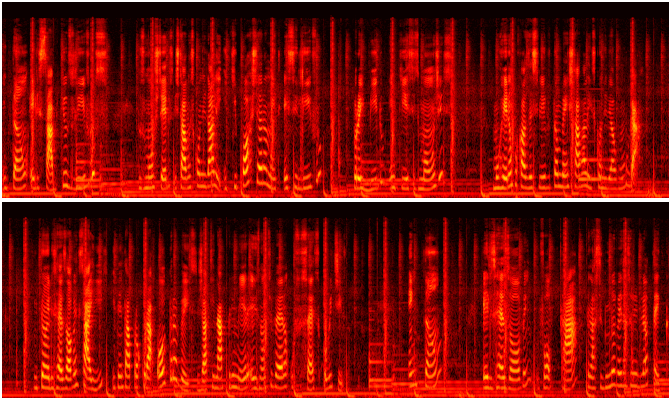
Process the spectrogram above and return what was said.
então ele sabe que os livros dos mosteiros estavam escondidos ali e que posteriormente esse livro proibido em que esses monges morreram por causa desse livro também estava ali escondido em algum lugar. Então eles resolvem sair e tentar procurar outra vez, já que na primeira eles não tiveram o sucesso obtido. Então eles resolvem voltar pela segunda vez nessa biblioteca.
